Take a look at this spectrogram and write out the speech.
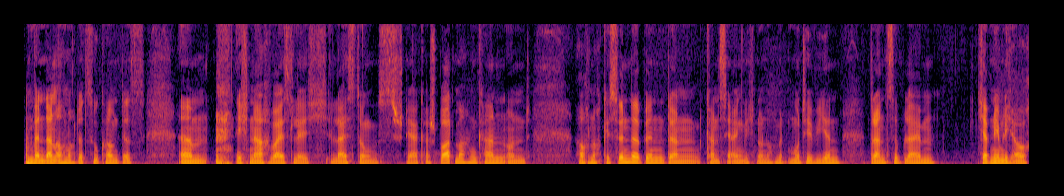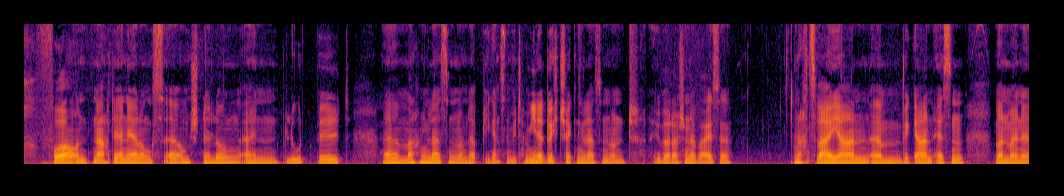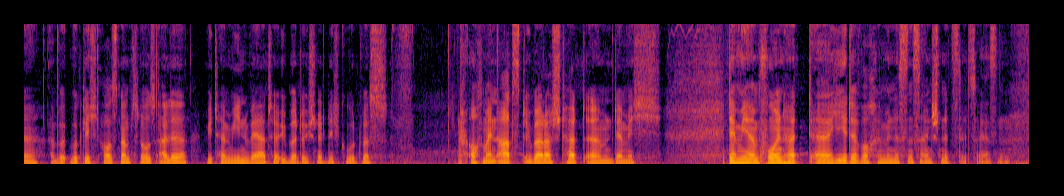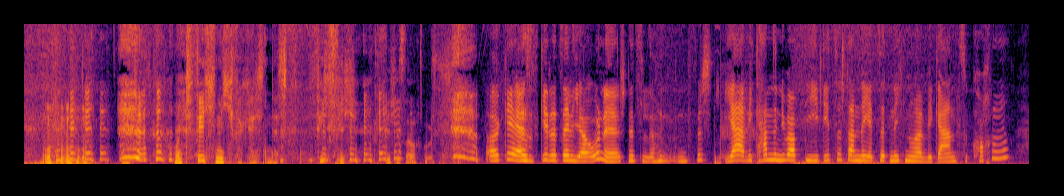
Und wenn dann auch noch dazu kommt, dass ähm, ich nachweislich leistungsstärker Sport machen kann und auch noch gesünder bin, dann kann es ja eigentlich nur noch mit motivieren, dran zu bleiben. Ich habe nämlich auch vor und nach der Ernährungsumstellung äh, ein Blutbild äh, machen lassen und habe die ganzen Vitamine durchchecken lassen und überraschenderweise nach zwei Jahren ähm, vegan essen waren meine wirklich ausnahmslos alle Vitaminwerte überdurchschnittlich gut, was auch mein Arzt überrascht hat, ähm, der mich der mir empfohlen hat, äh, jede Woche mindestens ein Schnitzel zu essen. und, Fisch nicht vergessen, das Fisch, Fisch. Fisch ist auch gut. Okay, also es geht tatsächlich auch ohne Schnitzel und, und Fisch. Ja, wie kam denn überhaupt die Idee zustande, jetzt nicht nur vegan zu kochen,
